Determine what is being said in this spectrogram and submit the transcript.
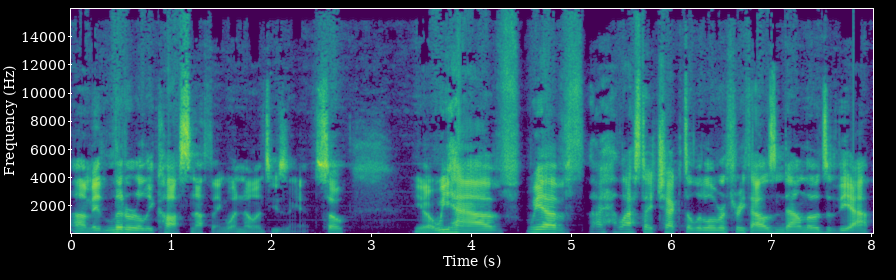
Um, it literally costs nothing when no one's using it. So you know we have we have last i checked a little over 3000 downloads of the app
